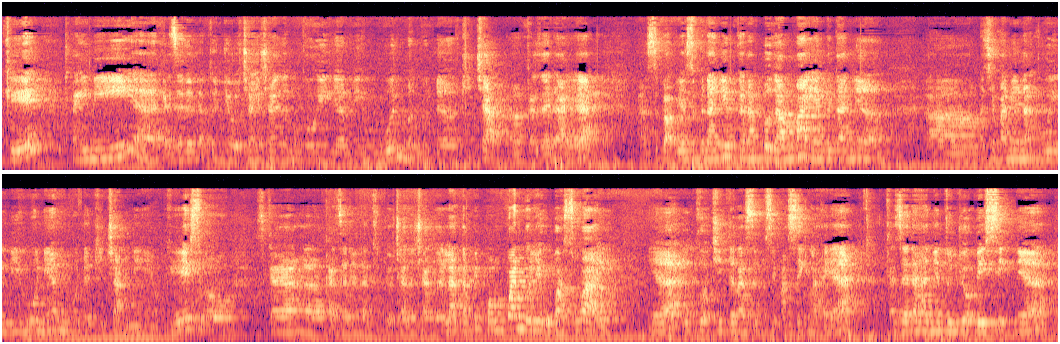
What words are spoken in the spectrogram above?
Okey, hari ni uh, Kak Zada nak tunjuk cara-cara menggoreng bihun menggunakan kicap uh, Kak Zada ya. Uh, sebab yang sebenarnya bukan apa ramai yang bertanya uh, macam mana nak goreng bihun ya menggunakan kicap ni. Okey, so sekarang uh, Kak Zada nak tunjuk cara-cara lah tapi perempuan boleh ubah suai ya ikut cita rasa masing-masing lah ya. Kak Zada hanya tunjuk basicnya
